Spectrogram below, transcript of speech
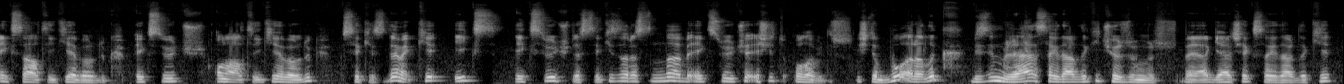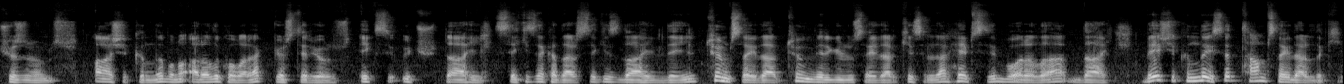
Eksi 6 2'ye böldük. Eksi 3. 16 2'ye böldük. 8. Demek ki x eksi 3 ile 8 arasında ve eksi 3'e eşit olabilir. İşte bu aralık bizim reel sayılardaki çözümümüz veya gerçek sayılardaki çözümümüz. A şıkkında bunu aralık olarak gösteriyoruz. Eksi 3 dahil 8'e kadar 8 dahil değil. Tüm sayılar, tüm virgüllü sayılar, kesirler hepsi bu aralığa dahil. B şıkkında ise tam sayılardaki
